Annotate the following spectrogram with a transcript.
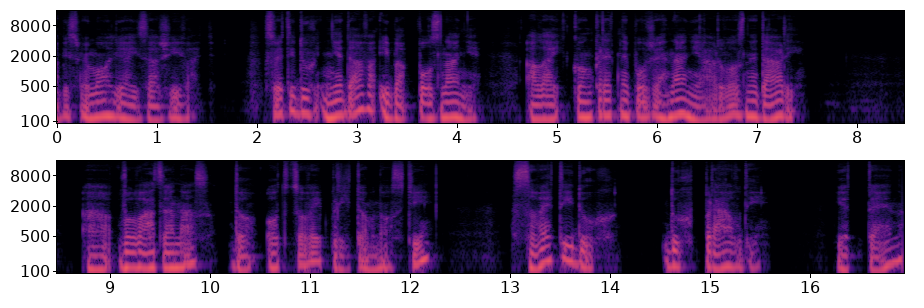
aby sme mohli aj zažívať. Svetý Duch nedáva iba poznanie, ale aj konkrétne požehnania a rôzne dary a vovádza nás do Otcovej prítomnosti, Svetý duch, duch pravdy, je ten,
